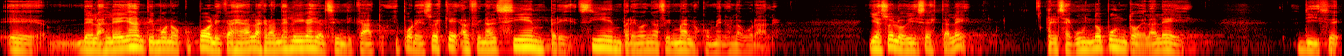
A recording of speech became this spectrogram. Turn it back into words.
eh, de las leyes antimonopólicas es a las grandes ligas y al sindicato. Y por eso es que al final siempre, siempre van a firmar los convenios laborales. Y eso lo dice esta ley. El segundo punto de la ley dice,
